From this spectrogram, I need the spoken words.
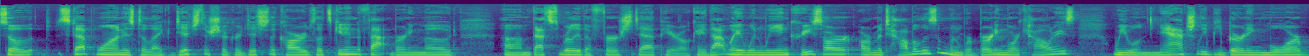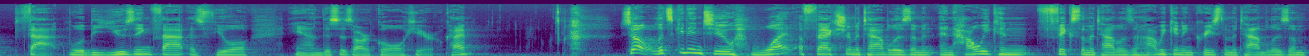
So step 1 is to like ditch the sugar, ditch the carbs, let's get into fat burning mode. Um, that's really the first step here. Okay. That way, when we increase our, our metabolism, when we're burning more calories, we will naturally be burning more fat. We'll be using fat as fuel. And this is our goal here. Okay. So let's get into what affects your metabolism and, and how we can fix the metabolism, how we can increase the metabolism.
